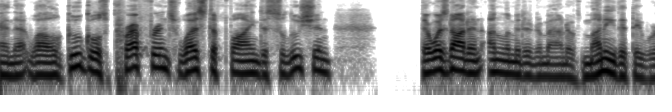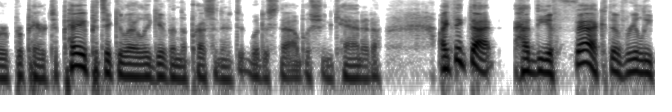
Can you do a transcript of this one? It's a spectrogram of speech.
and that while Google's preference was to find a solution, there was not an unlimited amount of money that they were prepared to pay, particularly given the precedent it would establish in Canada. I think that had the effect of really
